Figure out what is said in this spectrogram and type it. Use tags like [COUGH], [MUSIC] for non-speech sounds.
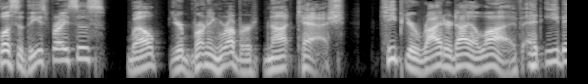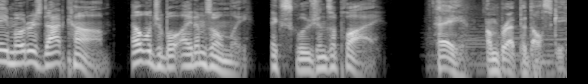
Plus, at these prices, well, you're burning rubber, not cash. Keep your ride or die alive at ebaymotors.com. Eligible items only. Exclusions apply. Hey, I'm Brett Podolsky,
